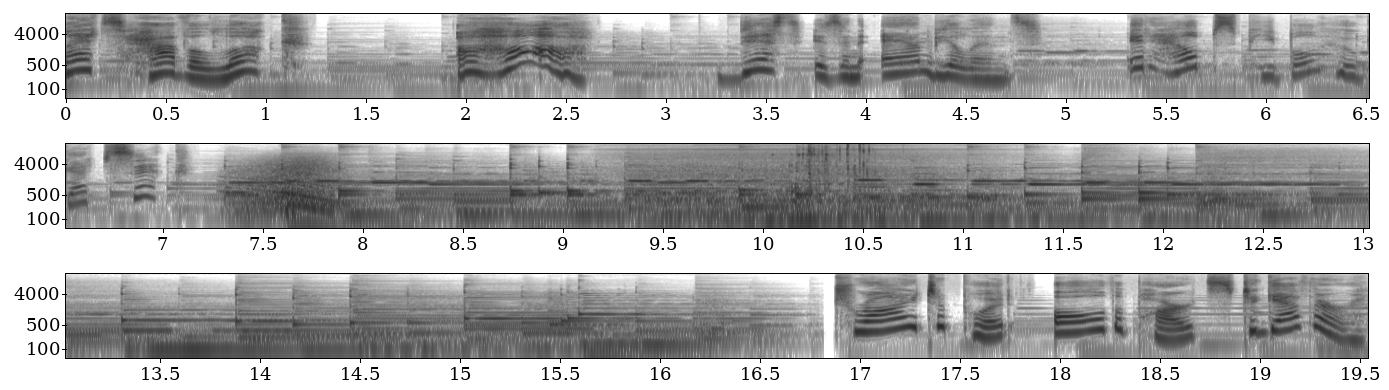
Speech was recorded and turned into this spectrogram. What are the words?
Let's have a look. Aha! This is an ambulance. It helps people who get sick. Try to put all the parts together.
